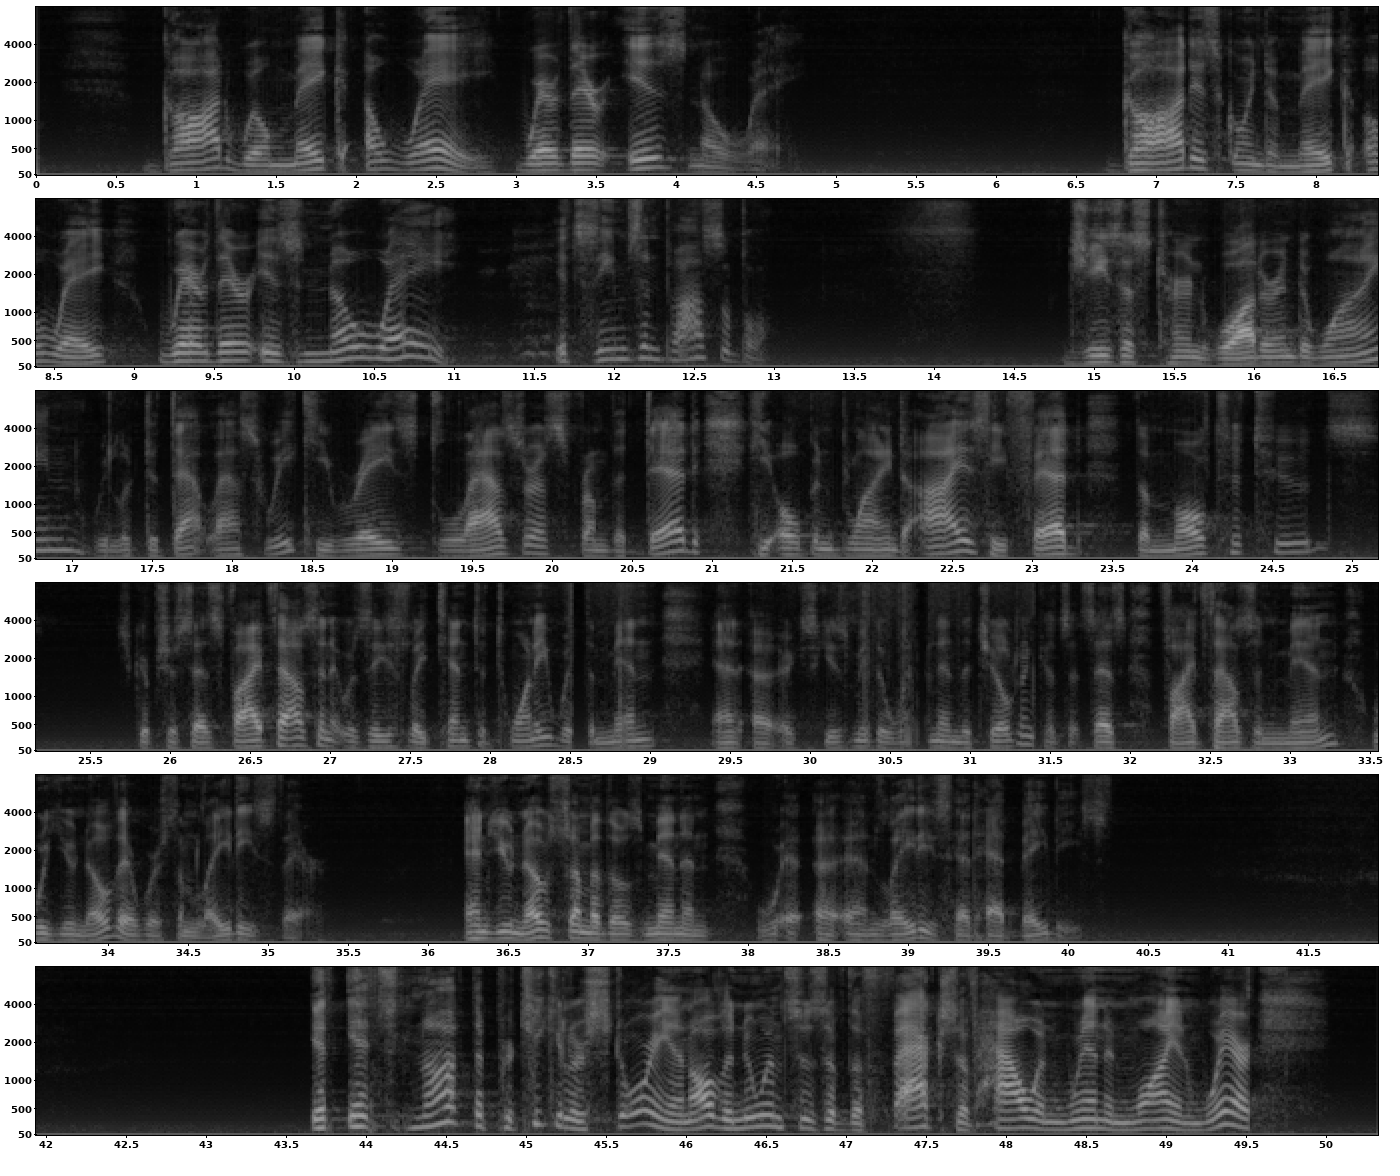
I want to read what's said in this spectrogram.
God will make a way where there is no way. God is going to make a way where there is no way. It seems impossible. Jesus turned water into wine. We looked at that last week. He raised Lazarus from the dead. He opened blind eyes. He fed the multitudes. Scripture says 5,000. It was easily 10 to 20 with the men and, uh, excuse me, the women and the children because it says 5,000 men. Well, you know there were some ladies there. And you know some of those men and, uh, and ladies had had babies. It, it's not the particular story and all the nuances of the facts of how and when and why and where.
